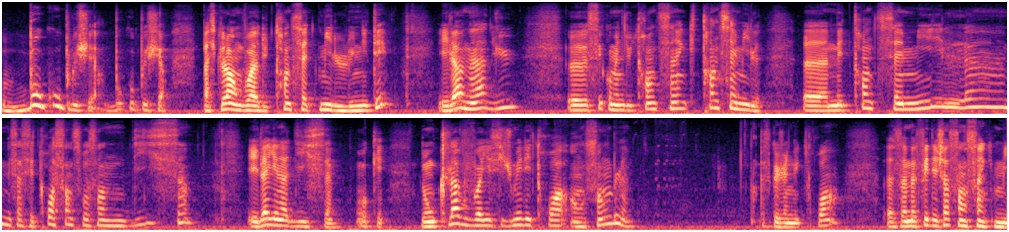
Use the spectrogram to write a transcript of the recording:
beaucoup plus cher, beaucoup plus cher. Parce que là, on voit du 37 000 l'unité, et là, on a du, euh, c'est combien du 35, 35 000. Euh, mais 35 000, mais ça c'est 370, et là il y en a 10. Ok. Donc là, vous voyez, si je mets les trois ensemble, parce que j'en ai que 3, euh, ça me fait déjà 105 000.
